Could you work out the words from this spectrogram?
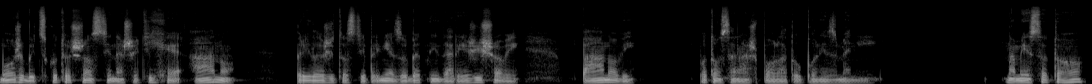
môže byť v skutočnosti naše tiché áno, príležitosti priniesť obetný dar Ježišovi, pánovi, potom sa náš pohľad úplne zmení. Namiesto toho,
